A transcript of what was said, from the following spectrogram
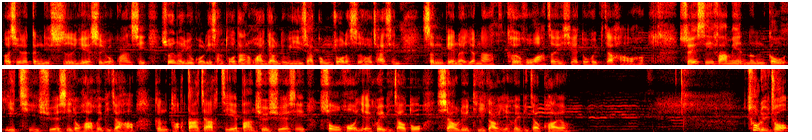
而且呢，跟你事业是有关系。所以呢，如果你想脱单的话，要留意一下工作的时候才行，身边的人啊、客户啊这一些都会比较好哈。学习方面能够一起学习的话会比较好，跟大家结伴去学习，收获也会比较多，效率提高也会比较快哦。处女座，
